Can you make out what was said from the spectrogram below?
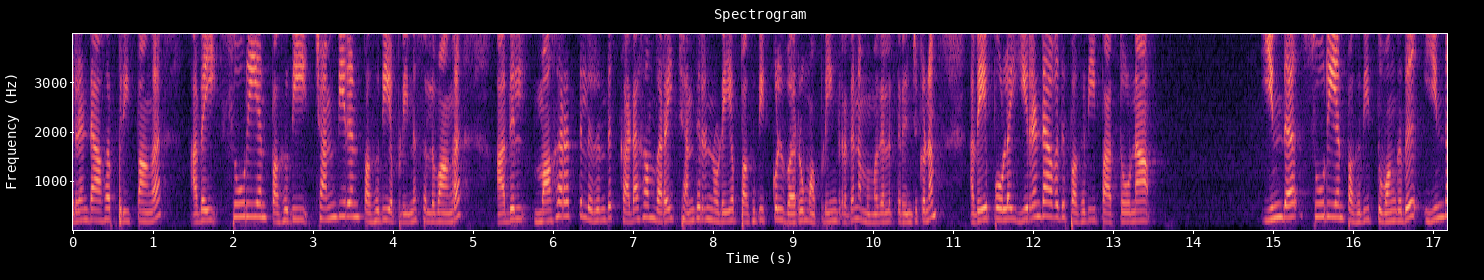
இரண்டாக பிரிப்பாங்க. அதை சூரியன் பகுதி சந்திரன் பகுதி அப்படின்னு சொல்லுவாங்க. அதில் மகரத்திலிருந்து கடகம் வரை சந்திரனுடைய பகுதிக்குள் வரும் அப்படிங்கிறத நம்ம முதல்ல தெரிஞ்சுக்கணும். அதே போல் இரண்டாவது பகுதி பார்த்தோன்னா இந்த சூரியன் பகுதி துவங்குது. இந்த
